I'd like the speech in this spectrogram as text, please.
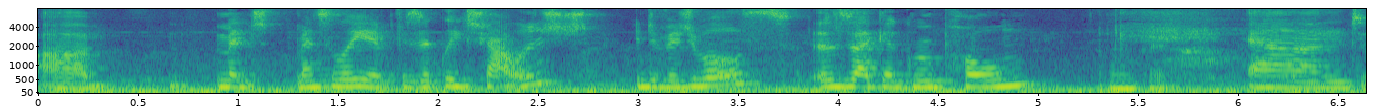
um, ment- mentally and physically challenged individuals. It's like a group home Okay. and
